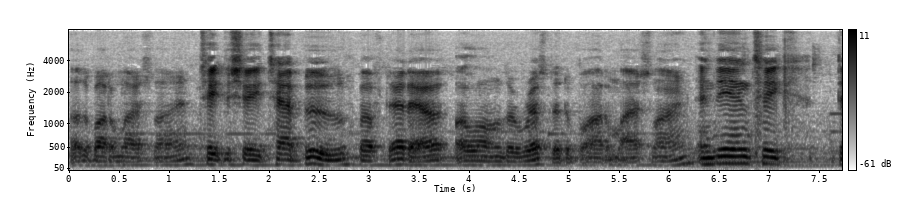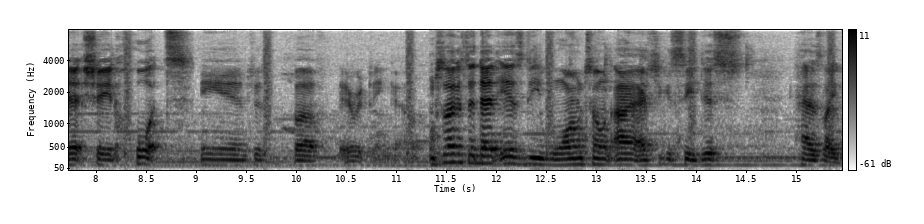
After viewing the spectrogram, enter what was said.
of the bottom lash line. Take the shade Taboo, buff that out along the rest of the bottom lash line. And then take that shade Hot and just buff everything out. So like I said, that is the warm tone eye. As you can see, this has like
